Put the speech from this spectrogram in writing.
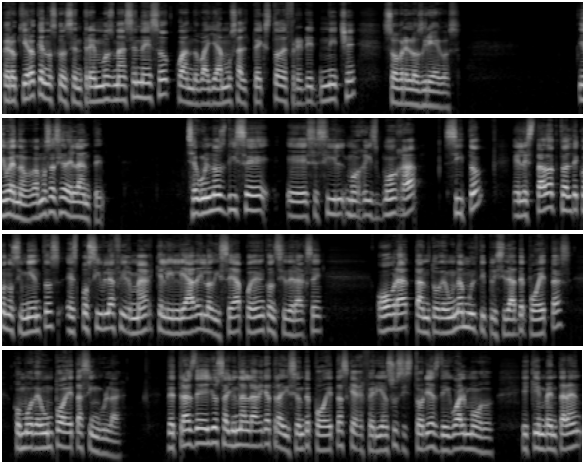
pero quiero que nos concentremos más en eso cuando vayamos al texto de Friedrich Nietzsche sobre los griegos. Y bueno, vamos hacia adelante. Según nos dice eh, Cecil Maurice Morra, cito, el estado actual de conocimientos es posible afirmar que la Iliada y la Odisea pueden considerarse obra tanto de una multiplicidad de poetas como de un poeta singular. Detrás de ellos hay una larga tradición de poetas que referían sus historias de igual modo y que inventarán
